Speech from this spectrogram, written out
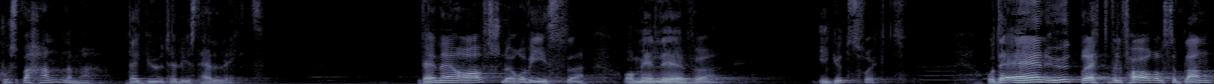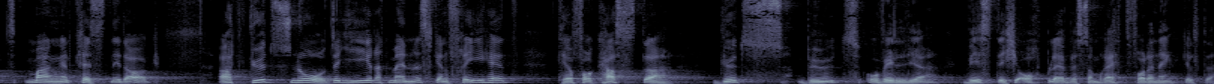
Hvordan behandler vi det Gud har lyst hellig? Det er med å avsløre og vise om vi lever i Guds frykt. Og det er en utbredt villfarelse blant mange kristne i dag at Guds nåde gir et menneske en frihet til å forkaste Guds bud og vilje hvis det ikke oppleves som rett for den enkelte.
